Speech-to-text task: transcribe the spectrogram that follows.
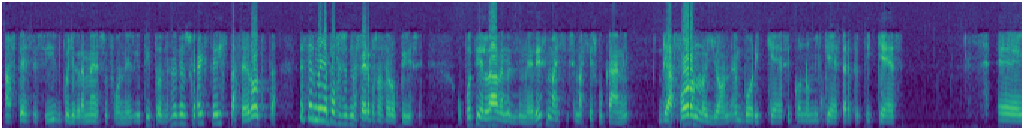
αυτές τις ήδη υπογεγραμμένες συμφωνίες, γιατί το Διεθνές Κράτο θέλει σταθερότητα. Δεν θέλουμε μια απόφαση να φέρει αποσταθεροποίηση. Οπότε η Ελλάδα με τις διμερείς συμμαχίες που κάνει, διαφόρων λογιών, εμπορικές, οικονομικές, στρατιωτικές, ε,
